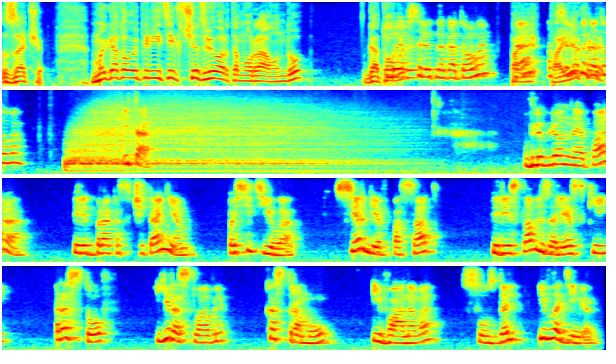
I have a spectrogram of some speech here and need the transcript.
зачет. Мы готовы перейти к четвертому раунду. Готовы? Мы абсолютно готовы. По- да, абсолютно поехали. готовы. Итак, влюбленная пара перед бракосочетанием посетила Сергиев Посад, Переяславль-Залесский, Ростов, Ярославль, Кострому, Иваново, Суздаль и Владимир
